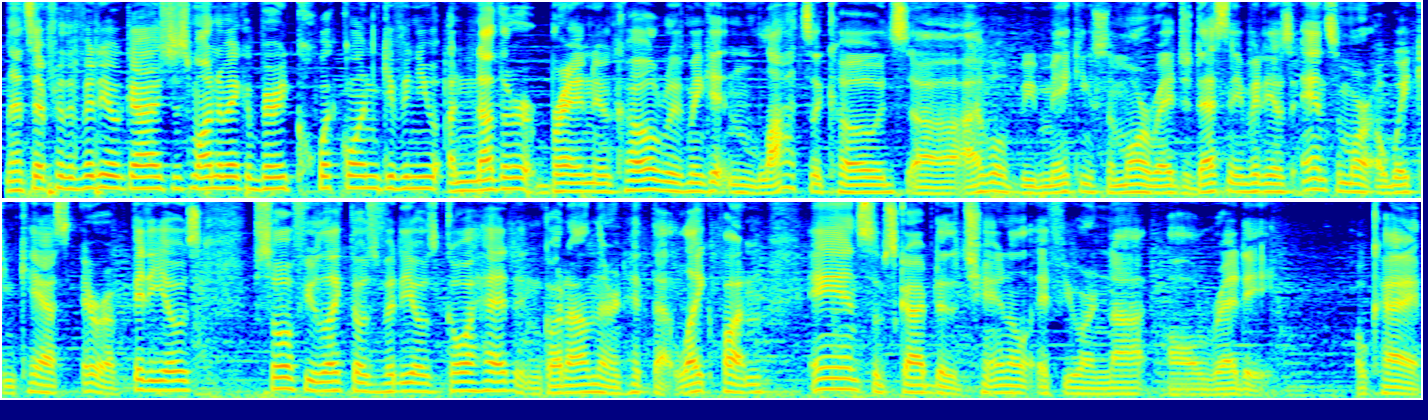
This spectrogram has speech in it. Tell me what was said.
that's it for the video, guys. Just wanted to make a very quick one, giving you another brand new code. We've been getting lots of codes. Uh, I will be making some more Rage of Destiny videos and some more Awaken Chaos era videos. So if you like those videos, go ahead and go down there and hit that like button and subscribe to the channel if you are not already. Okay,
